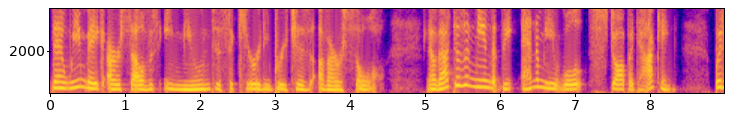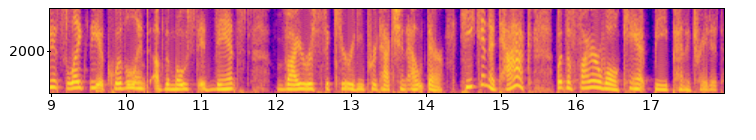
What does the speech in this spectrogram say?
then we make ourselves immune to security breaches of our soul. Now, that doesn't mean that the enemy will stop attacking, but it's like the equivalent of the most advanced virus security protection out there. He can attack, but the firewall can't be penetrated.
